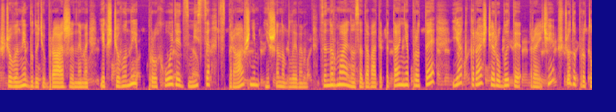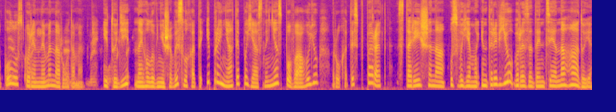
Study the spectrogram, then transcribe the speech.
що вони будуть ображеними, якщо вони проходять з місця справжнім і шанобливим. Це нормально задавати питання про те, як краще робити речі щодо протоколу з корінними народами. І тоді найголовніше вислухати і прийняти пояснення з повагою рухатись вперед. Старійшина у своєму інтерв'ю в резиденції нагадує,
